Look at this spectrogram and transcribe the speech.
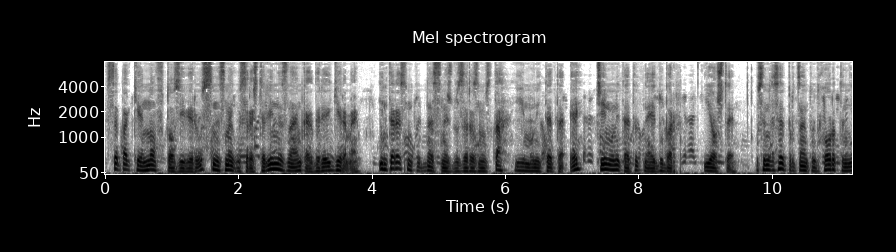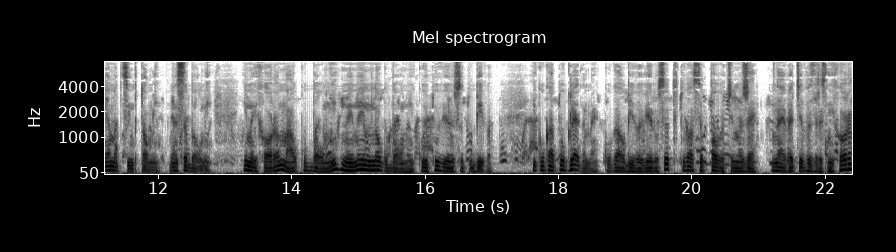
Все пак е нов този вирус. Не сме го срещали, не знаем как да реагираме. Интересното днес между заразността и имунитета е, че имунитетът не е добър. И още. 80% от хората нямат симптоми, не са болни. Има и хора малко болни, но има и много болни, които вирусът убива. И когато гледаме кога убива вирусът, това са повече мъже, най-вече възрастни хора,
